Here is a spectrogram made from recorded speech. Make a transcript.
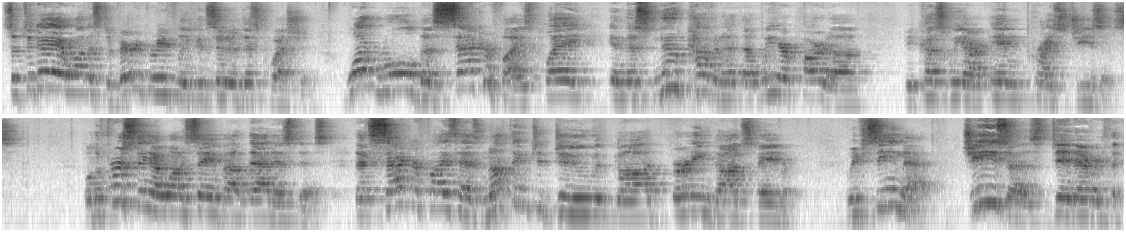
So today I want us to very briefly consider this question. What role does sacrifice play in this new covenant that we are part of because we are in Christ Jesus? Well, the first thing I want to say about that is this that sacrifice has nothing to do with God earning God's favor. We've seen that. Jesus did everything.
